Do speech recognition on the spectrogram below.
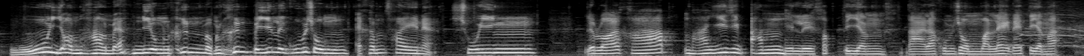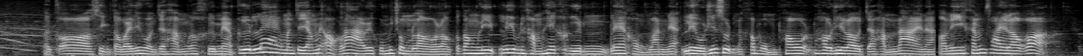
โอ้ยยอมทานไปอันเดียวมันขึ้นแบบมันขึ้นปี๊ดเลยคุณผู้ชมไอ้แคมไฟเนี่ยชวิงเรียบร้อยครับ มา 20 อันเห็นเลยครับเตียงได้แล้วคุณผู้ชมวันแรกได้เตียงละแล้วก็สิ่งต่อไปที่ผมจะทำก็คือแมปคืนแรกมันจะยังไม่ออกล่าเว้ยคุณผู้ชมเราเราก็ต้องรีบรีบทำให้คืนแรกของวันเนี้ยเร็วที่สุดนะครับผมเท่าเท่าที่เราจะทำได้นะ ตอนนี้แคมป์ไฟเราก็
